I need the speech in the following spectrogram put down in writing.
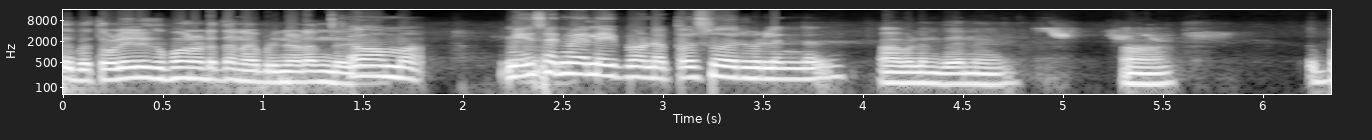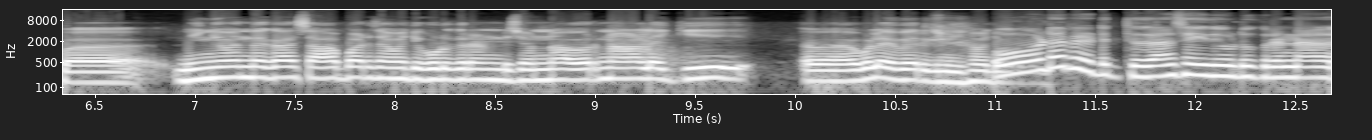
இப்ப தொழிலுக்கு போன இடத்தானே இப்படி நடந்தது ஆமா மேசன் வேலைக்கு போனப்போ சோறு விழுந்தது ஆ விழுந்தேன்னு ஆ இப்ப நீங்க வந்தக்கா சாப்பாடு சமைச்சு கொடுக்குறேன்னு சொன்னா ஒரு நாளைக்கு எவ்வளவு பேருக்கு நீங்க ஆர்டர் எடுத்து தான் செய்து கொடுக்குறேன். நான்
